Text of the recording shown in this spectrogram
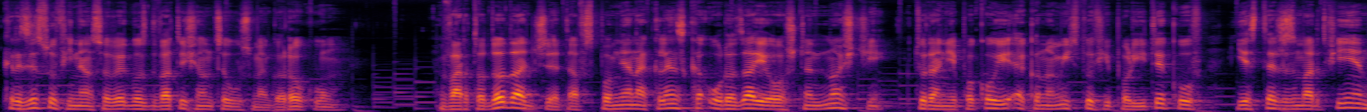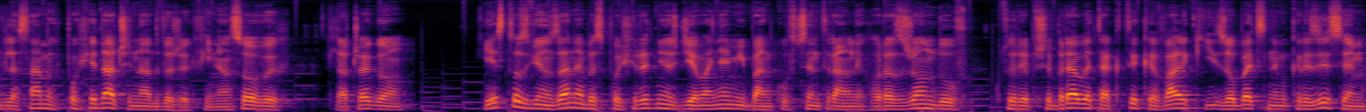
kryzysu finansowego z 2008 roku. Warto dodać, że ta wspomniana klęska urodzaju oszczędności, która niepokoi ekonomistów i polityków, jest też zmartwieniem dla samych posiadaczy nadwyżek finansowych. Dlaczego? Jest to związane bezpośrednio z działaniami banków centralnych oraz rządów, które przybrały taktykę walki z obecnym kryzysem,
